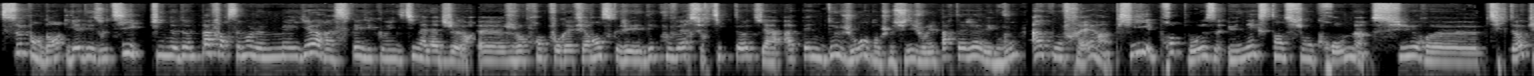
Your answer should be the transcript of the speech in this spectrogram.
Cependant, il y a des outils qui ne donnent pas forcément le meilleur aspect du community manager. je reprends prends pour référence que j'ai découvert sur TikTok il y a à peine deux jours, donc je me suis dit je voulais le partager avec vous, un confrère qui propose une extension Chrome sur euh, TikTok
